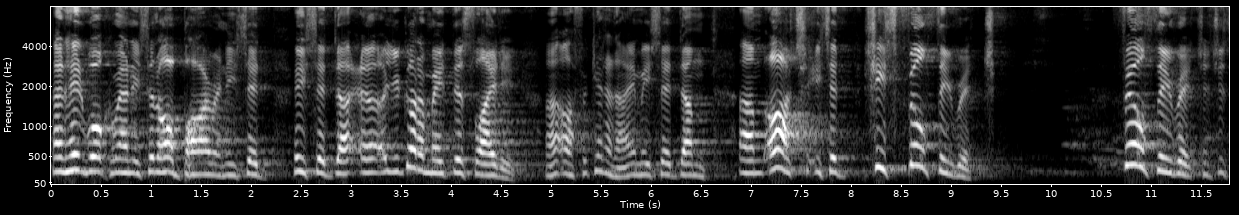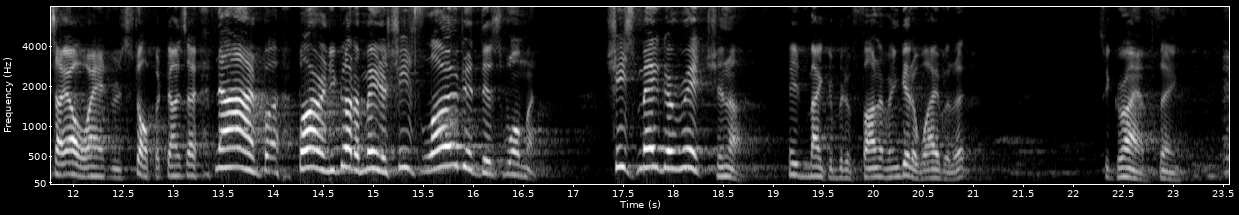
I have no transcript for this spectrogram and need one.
And he'd walk around. he said, "Oh, Byron," he said, "He said uh, uh, you got to meet this lady." Uh, I forget her name. He said, um, um, "Oh," he said, "She's filthy rich." Filthy rich. And she'd say, Oh, Andrew, stop it. Don't say, No, Byron, you've got to meet her. She's loaded, this woman. She's mega rich, you know. He'd make a bit of fun of her and get away with it. It's a Graham thing.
